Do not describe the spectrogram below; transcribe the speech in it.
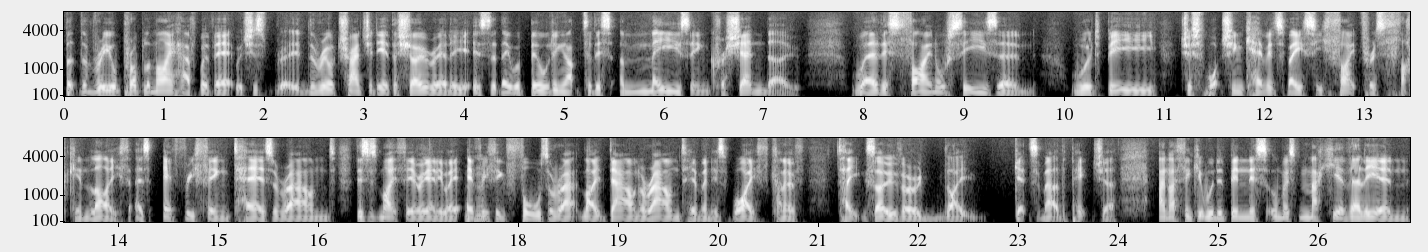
But the real problem I have with it, which is the real tragedy of the show, really, is that they were building up to this amazing crescendo where this final season would be just watching Kevin Spacey fight for his fucking life as everything tears around. This is my theory anyway. Mm-hmm. Everything falls around like down around him and his wife kind of takes over and like gets him out of the picture. And I think it would have been this almost Machiavellian,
